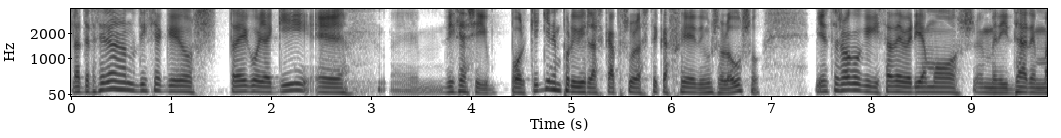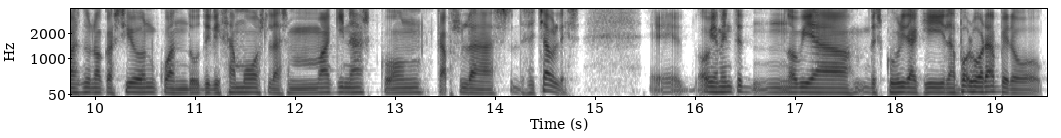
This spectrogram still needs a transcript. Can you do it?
La tercera noticia que os traigo hoy aquí eh, eh, dice así, ¿por qué quieren prohibir las cápsulas de café de un solo uso? Bien, esto es algo que quizá deberíamos meditar en más de una ocasión cuando utilizamos las máquinas con cápsulas desechables. Eh, obviamente no voy a descubrir aquí la pólvora, pero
